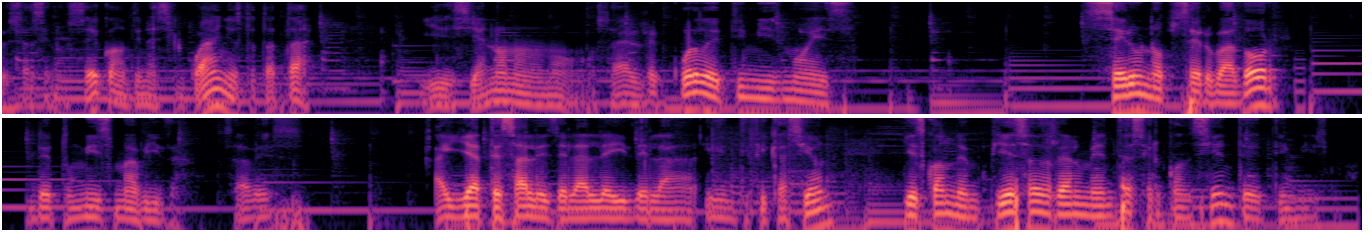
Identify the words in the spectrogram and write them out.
pues hace, no sé, cuando tienes 5 años, ta, ta, ta. Y decía, no, no, no, no. O sea, el recuerdo de ti mismo es ser un observador de tu misma vida, ¿sabes? Ahí ya te sales de la ley de la identificación y es cuando empiezas realmente a ser consciente de ti mismo,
